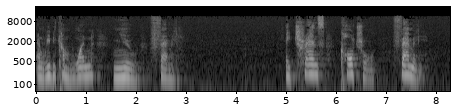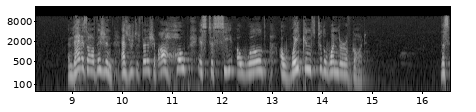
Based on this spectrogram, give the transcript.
and we become one new family. A transcultural family. And that is our vision as Rooted Fellowship. Our hope is to see a world awakened to the wonder of God. This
